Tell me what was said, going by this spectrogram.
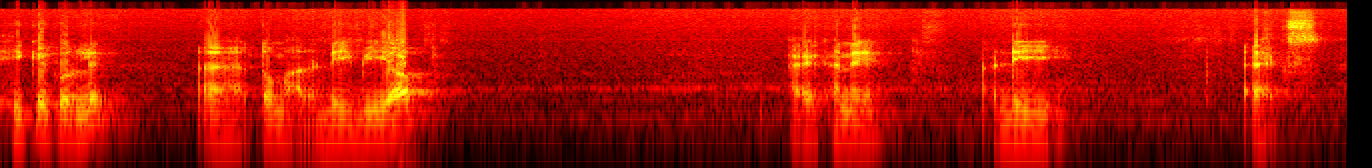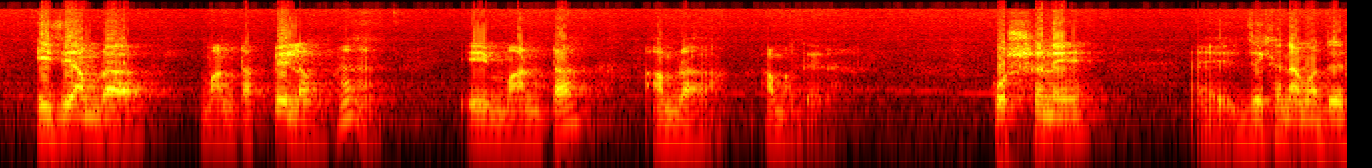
ভিকে করলে তোমার ডিবি অফ এখানে ডি এক্স এই যে আমরা মানটা পেলাম হ্যাঁ? এই মানটা আমরা আমাদের কোশ্চেনে যেখানে আমাদের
